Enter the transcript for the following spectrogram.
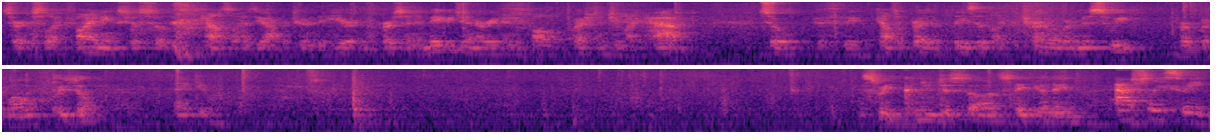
certain select findings, just so the council has the opportunity to hear it in person and maybe generate any follow-up questions you might have. So if the council president please, I'd like to turn over to Ms. Sweet for a quick moment. Please do. Thank you. Sweet, can you just uh, state your name Ashley Sweet.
